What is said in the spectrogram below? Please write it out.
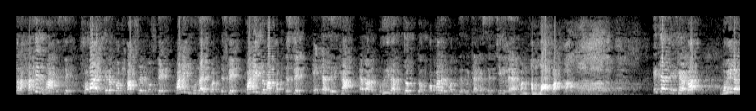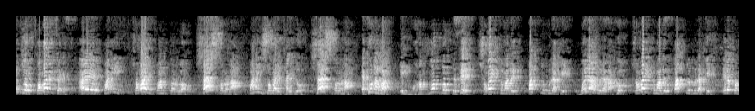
তারা হাজির হয়ে গেছে। সবাই এরকম পাত্রের মধ্যে পানি বুঝাই করতেছে, পানি জমা করতেছে। এটা দেখা এবার মহিলার তো কপালের মধ্যে উঠা গেছে চিল্লে এখন, আল্লাহ এটা দেখে আবার মহিলার চোখ সবাই উঠে গেছে। পানি সবাই পান করল। শেষ হলো না। পানি সবাই খাইলো। শেষ হলো না। এখন আবার এই মোহাম্মদ বলতেছে, সবাই তোমাদের পাত্রগুলাকে বইরা বইরা রাখো। সবাই তোমাদের পাত্রগুলাকে এরকম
